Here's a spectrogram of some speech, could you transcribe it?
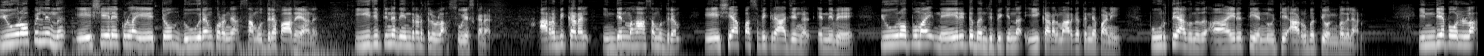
യൂറോപ്പിൽ നിന്ന് ഏഷ്യയിലേക്കുള്ള ഏറ്റവും ദൂരം കുറഞ്ഞ സമുദ്രപാതയാണ് ഈജിപ്തിന്റെ നിയന്ത്രണത്തിലുള്ള സൂയസ് കനാൽ. അറബിക്കടൽ ഇന്ത്യൻ മഹാസമുദ്രം ഏഷ്യ പസഫിക് രാജ്യങ്ങൾ എന്നിവയെ യൂറോപ്പുമായി നേരിട്ട് ബന്ധിപ്പിക്കുന്ന ഈ കടൽമാർഗത്തിന്റെ പണി പൂർത്തിയാകുന്നത് ആയിരത്തി എണ്ണൂറ്റി അറുപത്തി ഒൻപതിലാണ് ഇന്ത്യ പോലുള്ള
